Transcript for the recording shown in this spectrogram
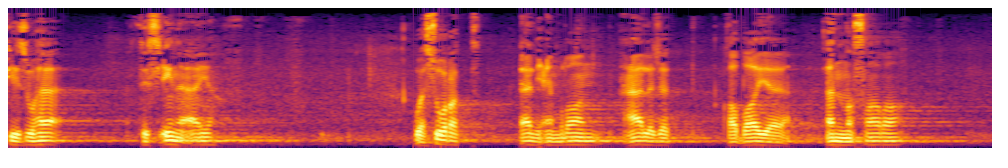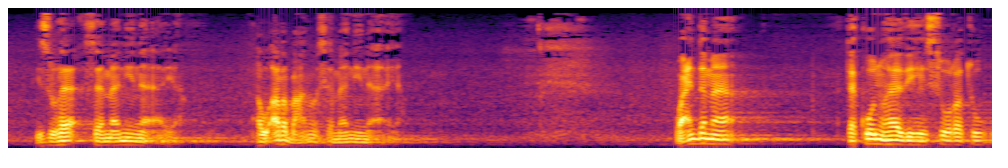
في زهاء تسعين آية. وسورة آل عمران عالجت قضايا النصارى زهاء ثمانين آية أو أربعا وثمانين آية. وعندما تكون هذه السورة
